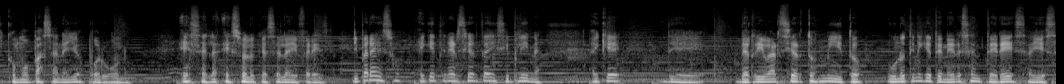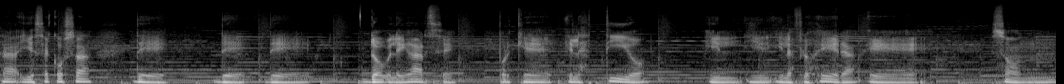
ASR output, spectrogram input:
y cómo pasan ellos por uno. eso es lo que hace la diferencia. Y para eso hay que tener cierta disciplina, hay que derribar ciertos mitos, uno tiene que tener esa entereza y esa, y esa cosa de, de, doblegarse, porque el hastío y, la flojera eh, son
